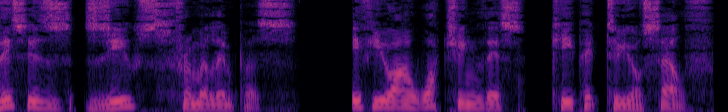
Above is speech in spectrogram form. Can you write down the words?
This is Zeus from Olympus. If you are watching this, keep it to yourself.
